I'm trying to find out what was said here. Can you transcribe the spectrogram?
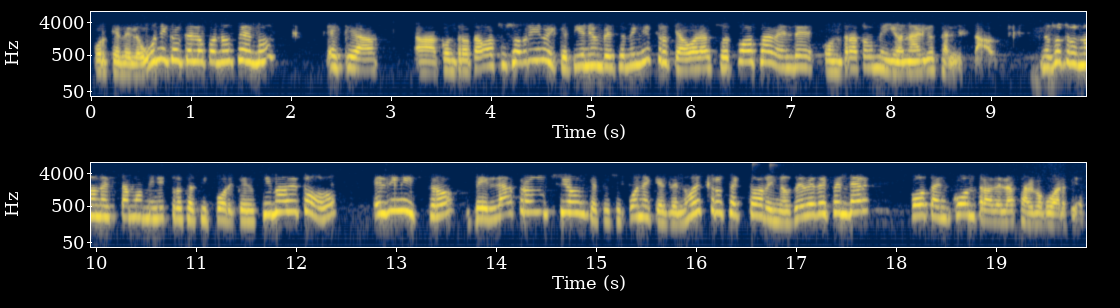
porque de lo único que lo conocemos es que ha, contratado a su sobrino y que tiene un viceministro que ahora su esposa vende contratos millonarios al Estado. Nosotros no necesitamos ministros así porque encima de todo, el ministro de la producción, que se supone que es de nuestro sector y nos debe defender, vota en contra de las salvaguardias.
